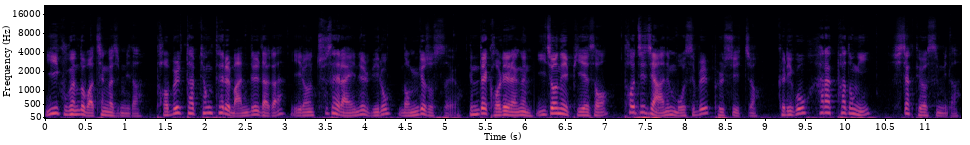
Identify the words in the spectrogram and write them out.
이 구간도 마찬가지입니다. 더블탑 형태를 만들다가 이런 추세 라인을 위로 넘겨줬어요. 근데 거래량은 이전에 비해서 터지지 않은 모습을 볼 수 있죠. 그리고 하락 파동이 시작되었습니다.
